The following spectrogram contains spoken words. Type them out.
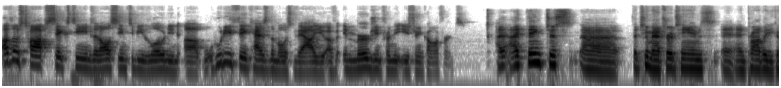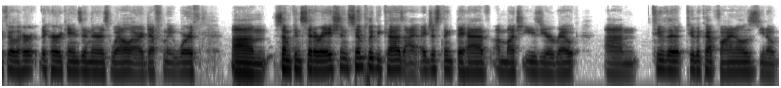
of those top six teams that all seem to be loading up, who do you think has the most value of emerging from the Eastern Conference? I, think just uh, the two Metro teams, and, and probably you could throw the, Hur- the Hurricanes in there as well, are definitely worth um, some consideration. Simply because I, I, just think they have a much easier route um, to the to the Cup Finals. You know,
